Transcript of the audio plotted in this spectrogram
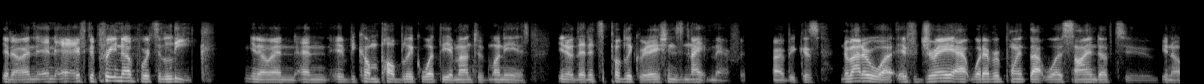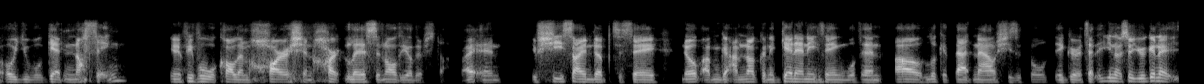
You know, and, and if the prenup were to leak, you know, and and it become public what the amount of money is, you know, that it's public relations nightmare for them, right? Because no matter what, if Dre at whatever point that was signed up to, you know, oh, you will get nothing, you know, people will call him harsh and heartless and all the other stuff, right? And if she signed up to say, nope, I'm, I'm not going to get anything, well, then, oh, look at that now. She's a gold digger, etc. You know, so you're to,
